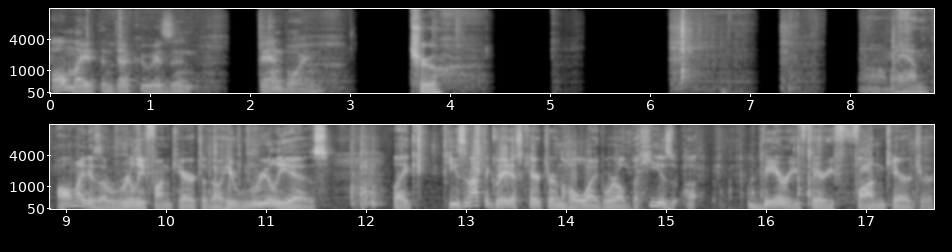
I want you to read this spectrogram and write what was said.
All Might, then Deku isn't fanboying. True. Oh man, All Might is a really fun character though. He really is. Like he's not the greatest character in the whole wide world, but he is a very very fun character.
